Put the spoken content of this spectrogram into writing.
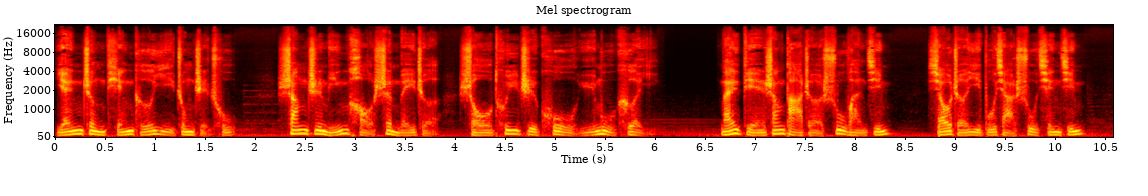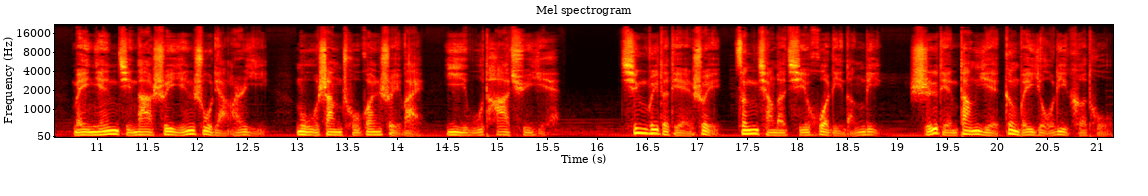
严正田阁议》中指出：“商之名号甚美者，首推智库于木刻矣。乃典商大者数万金，小者亦不下数千金，每年仅纳税银数两而已。木商除关税外，亦无他取也。轻微的点税增强了其获利能力。”使典当业更为有利可图，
